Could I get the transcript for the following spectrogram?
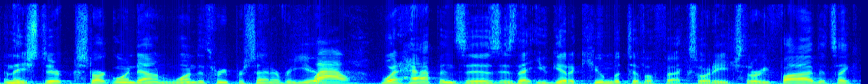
and they st- start going down one to three percent every year. Wow. What happens is is that you get a cumulative effect. So at age 35, it's like,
